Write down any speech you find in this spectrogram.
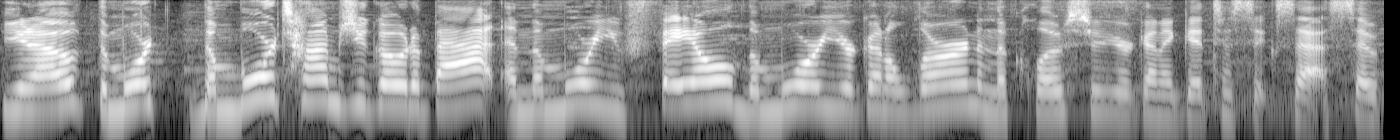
you know, the more the more times you go to bat and the more you fail, the more you're going to learn and the closer you're going to get to success. So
